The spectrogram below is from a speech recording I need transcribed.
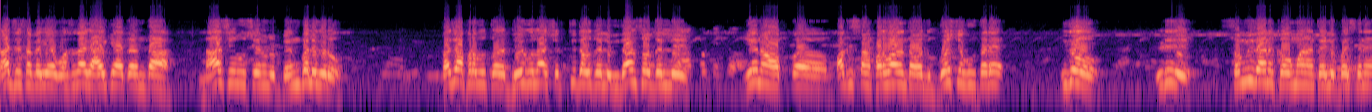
ರಾಜ್ಯಸಭೆಗೆ ಹೊಸದಾಗಿ ಆಯ್ಕೆಯಾದಂತ ನಾಸಿರ್ ಹುಸೇನ್ ಬೆಂಬಲಿಗರು ಪ್ರಜಾಪ್ರಭುತ್ವದ ದೇಗುಲ ಶಕ್ತಿದೌಧದಲ್ಲಿ ವಿಧಾನಸೌಧದಲ್ಲಿ ಏನು ಪಾಕಿಸ್ತಾನ ಪರವಾದಂತಹ ಒಂದು ಘೋಷಣೆ ಕೂಗ್ತಾರೆ. ಇದು ಇಡೀ ಸಂವಿಧಾನಕ್ಕೆ ಅವಮಾನ ಅಂತ ಹೇಳಿ ಬಯಸ್ತೇನೆ.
